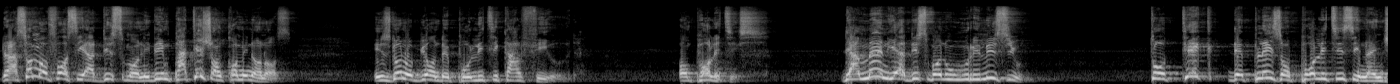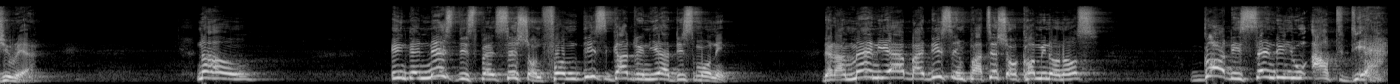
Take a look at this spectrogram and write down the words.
There are some of us here this morning, the impartation coming on us is going to be on the political field, on politics. There are men here this morning who will release you to take the place of politics in Nigeria. Now, in the next dispensation, from this gathering here this morning, there are men here by this impartation coming on us. God is sending you out there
